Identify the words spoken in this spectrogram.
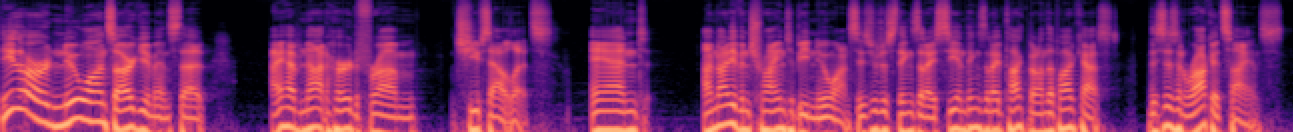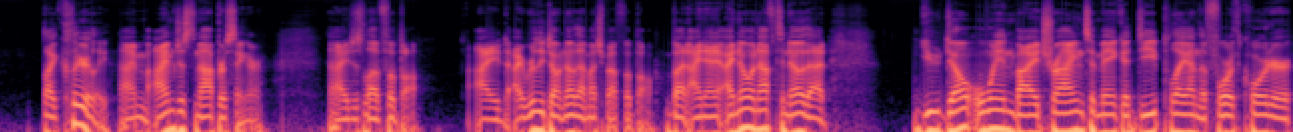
these are nuance arguments that I have not heard from Chiefs outlets. And I'm not even trying to be nuanced. These are just things that I see and things that I've talked about on the podcast. This isn't rocket science. Like clearly, I'm I'm just an opera singer. I just love football. I I really don't know that much about football, but I I know enough to know that you don't win by trying to make a deep play on the fourth quarter,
